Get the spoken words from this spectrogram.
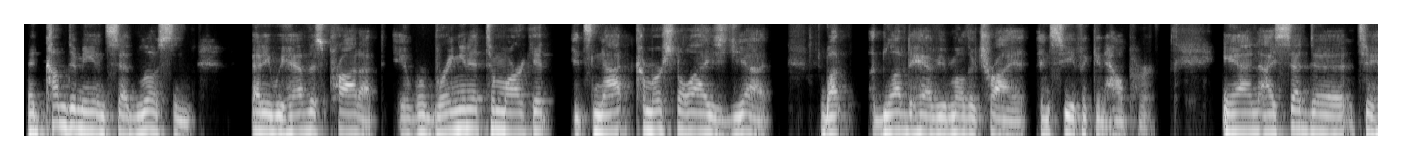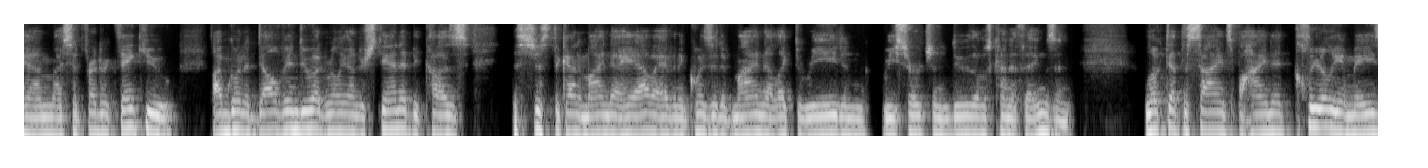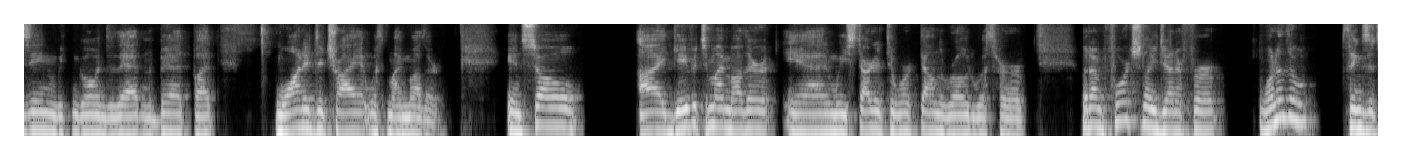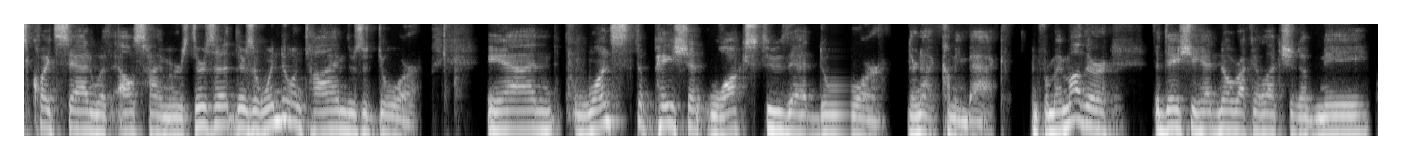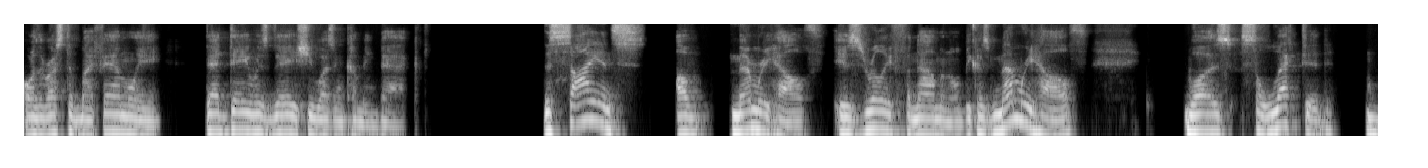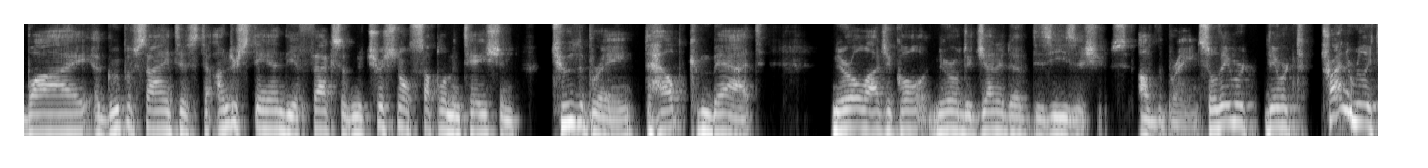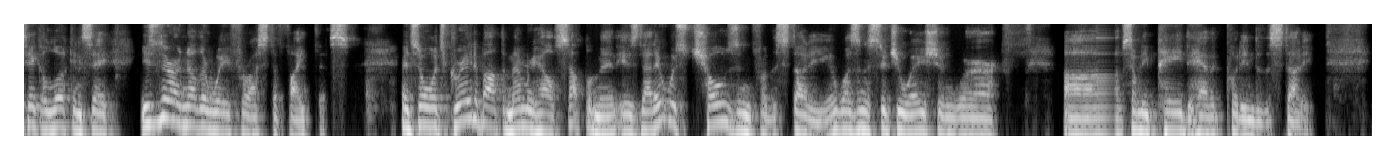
had come to me and said, listen, Eddie, we have this product. We're bringing it to market. It's not commercialized yet, but I'd love to have your mother try it and see if it can help her. And I said to, to him, I said, Frederick, thank you. I'm going to delve into it, and really understand it because it's just the kind of mind I have. I have an inquisitive mind. I like to read and research and do those kind of things. And looked at the science behind it, clearly amazing. We can go into that in a bit, but wanted to try it with my mother. And so I gave it to my mother and we started to work down the road with her. But unfortunately, Jennifer, one of the things that's quite sad with Alzheimer's. There's a there's a window in time, there's a door. And once the patient walks through that door, they're not coming back. And for my mother, the day she had no recollection of me or the rest of my family, that day was the day she wasn't coming back. The science of memory health is really phenomenal because memory health was selected by a group of scientists to understand the effects of nutritional supplementation to the brain to help combat neurological neurodegenerative disease issues of the brain. So they were they were trying to really take a look and say is there another way for us to fight this? And so what's great about the memory health supplement is that it was chosen for the study. It wasn't a situation where uh, somebody paid to have it put into the study.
